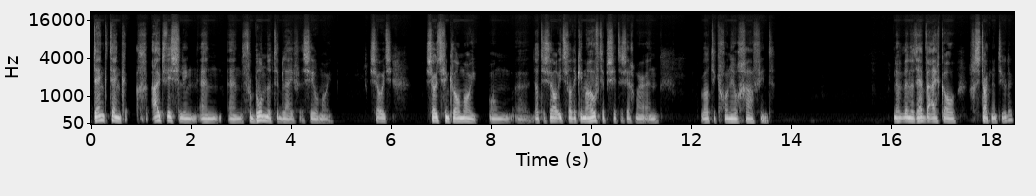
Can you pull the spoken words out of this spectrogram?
denktank uitwisseling en, en verbonden te blijven. Is heel mooi. Zoiets, zoiets vind ik wel mooi. Om, uh, dat is wel iets wat ik in mijn hoofd heb zitten, zeg maar. En wat ik gewoon heel gaaf vind. En dat hebben we eigenlijk al gestart natuurlijk.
